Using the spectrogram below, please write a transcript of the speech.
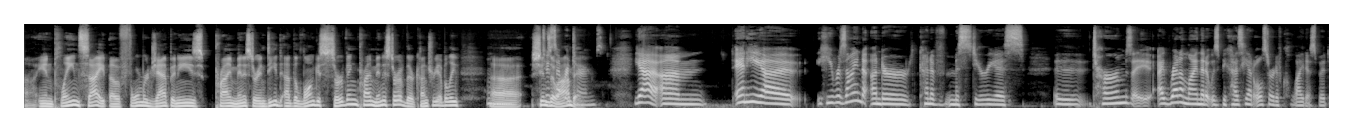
uh, in plain sight of former Japanese prime minister, indeed uh, the longest serving prime minister of their country, I believe, uh, Mm-hmm. Two Shinzo Abe. terms. Yeah, um, and he uh, he resigned under kind of mysterious uh, terms. I, I read online that it was because he had ulcerative colitis, but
